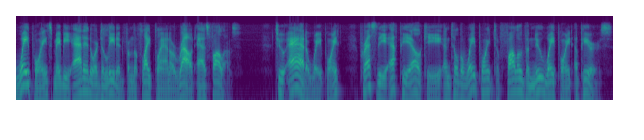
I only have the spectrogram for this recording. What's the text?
Waypoints may be added or deleted from the flight plan or route as follows. To add a waypoint, Press the FPL key until the waypoint to follow the new waypoint appears.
